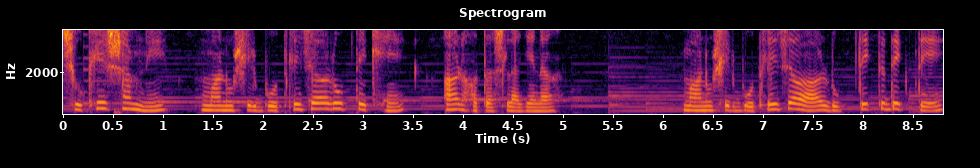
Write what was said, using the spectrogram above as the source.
চোখের সামনে মানুষের বদলে যাওয়া রূপ দেখে আর হতাশ লাগে না। মানুষের বদলে যাওয়া রূপ দেখতে দেখতে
